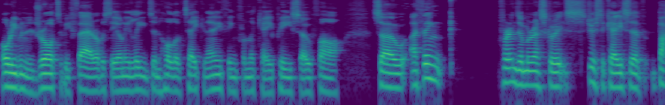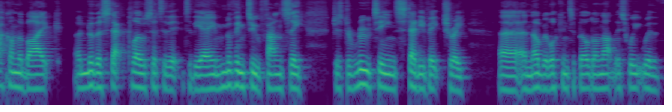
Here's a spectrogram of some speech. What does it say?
or even a draw, to be fair. Obviously, only Leeds and Hull have taken anything from the KP so far. So I think for Enzo Maresca, it's just a case of back on the bike, another step closer to the to the aim. Nothing too fancy, just a routine, steady victory. Uh, and they'll be looking to build on that this week with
